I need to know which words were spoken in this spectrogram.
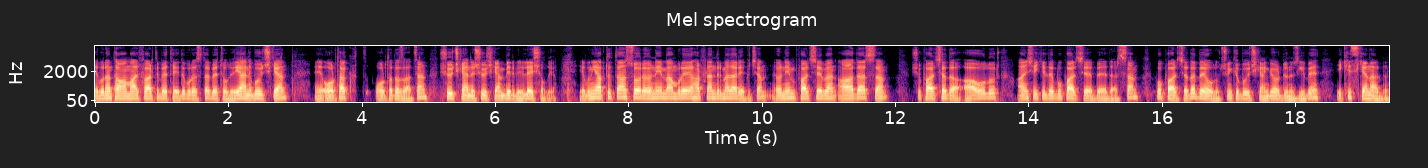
E buranın tamam alfa artı betaydı. Burası da beta oluyor. Yani bu üçgen e, ortak ortada zaten. Şu üçgenle şu üçgen birbiriyle eş oluyor. E bunu yaptıktan sonra örneğin ben buraya harflendirmeler yapacağım. Örneğin bu parçaya ben A dersem şu parça da A olur. Aynı şekilde bu parçaya B dersem bu parça da B olur. Çünkü bu üçgen gördüğünüz gibi ikiz kenardı.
